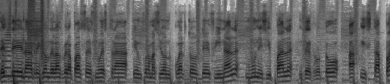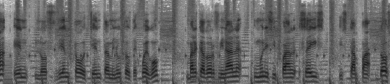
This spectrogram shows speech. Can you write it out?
Desde la región de las Verapaces, nuestra información. Cuartos de final municipal derrotó a Iztapa en los 180 minutos de juego. Marcador final municipal 6, Iztapa 2.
